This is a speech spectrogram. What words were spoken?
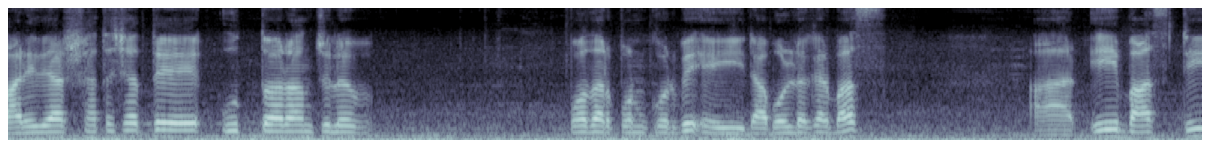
পাড়ি দেওয়ার সাথে সাথে উত্তরাঞ্চলে পদার্পণ করবে এই ডাবল ডেকার বাস। আর এই বাসটি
